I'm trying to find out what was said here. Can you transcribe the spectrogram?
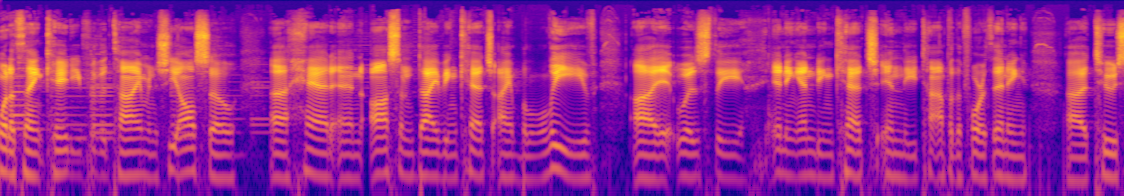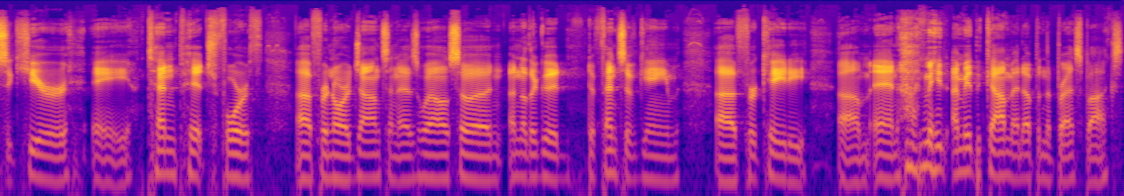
Want to thank Katy for the time, and she also uh, had an awesome diving catch, I believe. Uh, it was the inning ending catch in the top of the fourth inning uh, to secure a 10 pitch fourth uh, for Nora Johnson as well. So, another good defensive game uh, for Katy. Um, and I made I made the comment up in the press box.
